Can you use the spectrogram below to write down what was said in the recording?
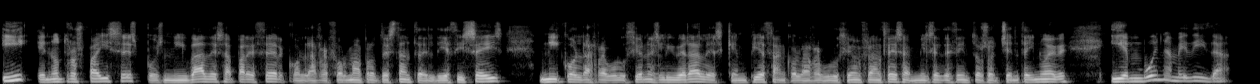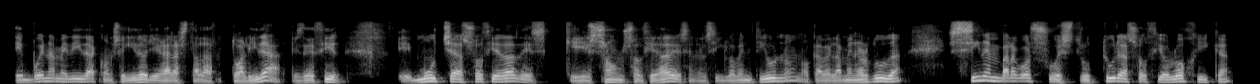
Y en otros países, pues ni va a desaparecer con la reforma protestante del 16, ni con las revoluciones liberales que empiezan con la Revolución Francesa en 1789, y en buena medida, en buena medida ha conseguido llegar hasta la actualidad. Es decir, eh, muchas sociedades que son sociedades en el siglo XXI, no cabe la menor duda, sin embargo su estructura sociológica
